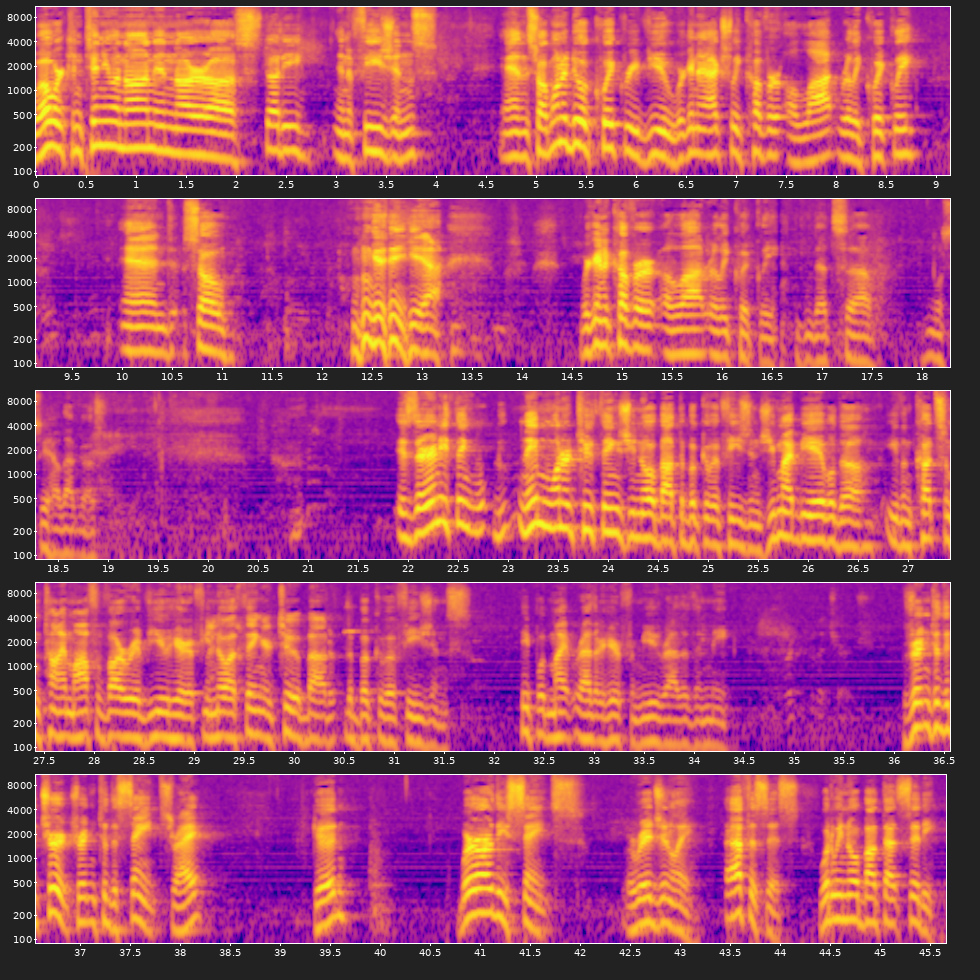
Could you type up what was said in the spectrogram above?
Well, we're continuing on in our uh, study in Ephesians. And so I want to do a quick review. We're going to actually cover a lot really quickly. And so, yeah, we're going to cover a lot really quickly. That's, uh, we'll see how that goes. Is there anything, name one or two things you know about the book of Ephesians? You might be able to even cut some time off of our review here if you know a thing or two about the book of Ephesians. People might rather hear from you rather than me. Written to the church. It was written to the church, written to the saints, right? Good. Where are these saints originally? Ephesus. What do we know about that city?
